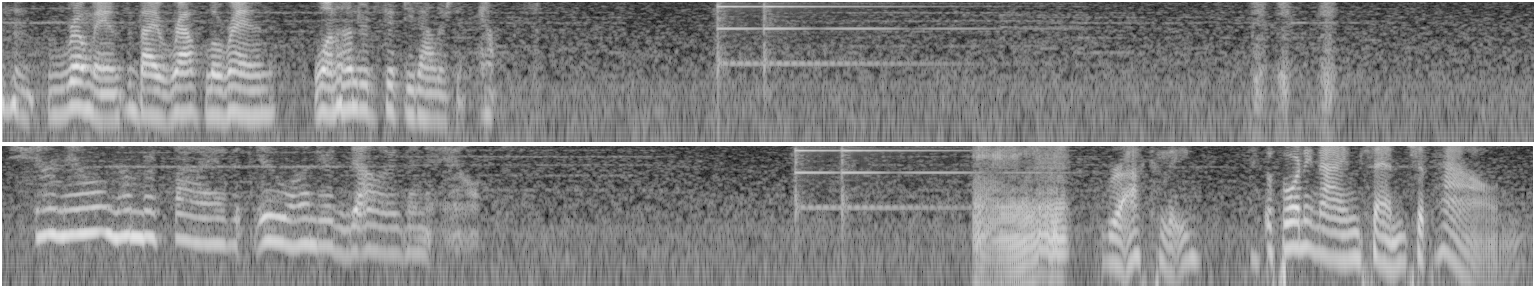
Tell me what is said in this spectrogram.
Romance by Ralph Lauren. $150 an ounce. Chanel number five, $200 an ounce. Broccoli, 49 cents a pound.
